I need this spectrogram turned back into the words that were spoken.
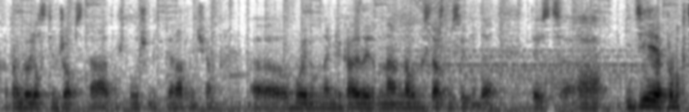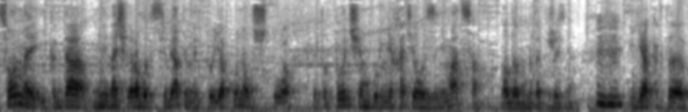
о котором говорил Стив Джобс, да, о том, что лучше быть пиратом, чем э, воином на, америка... э, на, на государственном судне, да. То есть а, идея провокационная, и когда мы начали работать с ребятами, то я понял, что это то, чем бы мне хотелось заниматься на данном этапе жизни. И я как-то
